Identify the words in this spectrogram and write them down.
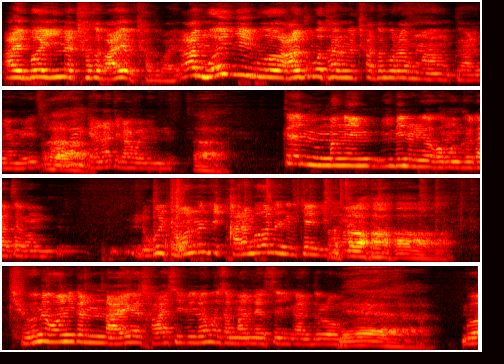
아이 뭐 있나 찾아봐요 찾아봐요. 아 뭐인지 뭐 알도 못하는 거 찾아보라고 아무것도 하느냐고 그래서 아. 아버지 전화질하고 했는데 아. 그 막내 며느리가 보면 그 갖다가 누굴 줬는지 팔아먹었는지 어쩐지 그만 하하하. 처음에 오니까 나이가 40이 넘어서 만났으니까 들어 예. 뭐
